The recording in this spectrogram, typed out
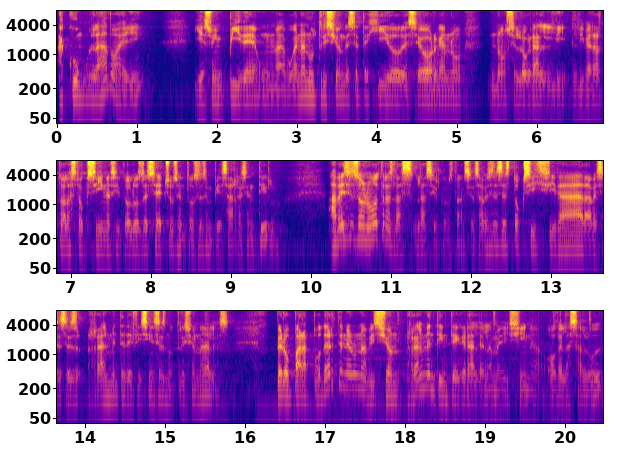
acumulado ahí y eso impide una buena nutrición de ese tejido, de ese órgano, no se logra liberar todas las toxinas y todos los desechos, entonces empieza a resentirlo. A veces son otras las, circunstancias, a veces es toxicidad, a veces es realmente deficiencias nutricionales. Pero para poder tener una visión realmente integral de la medicina o de la salud,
